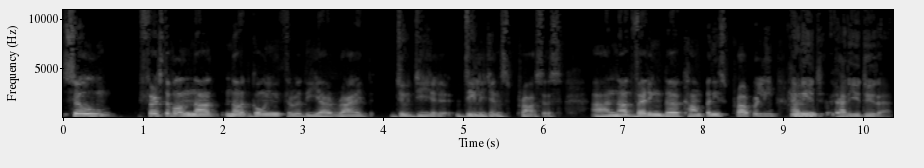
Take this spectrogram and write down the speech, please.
So first of all, not, not going through the uh, right due diligence process uh, not vetting the companies properly. How I mean, do you, how do you do that?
